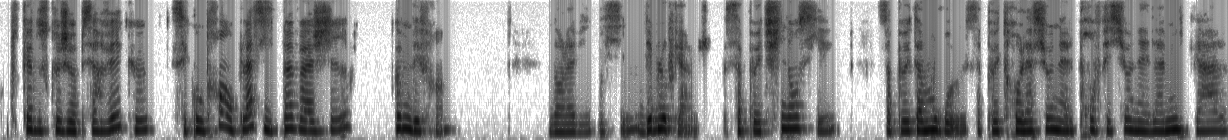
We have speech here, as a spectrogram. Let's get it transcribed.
en tout cas de ce que j'ai observé, que ces contrats en place, ils peuvent agir comme des freins dans la vie ici, des blocages. Ça peut être financier, ça peut être amoureux, ça peut être relationnel, professionnel, amical,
